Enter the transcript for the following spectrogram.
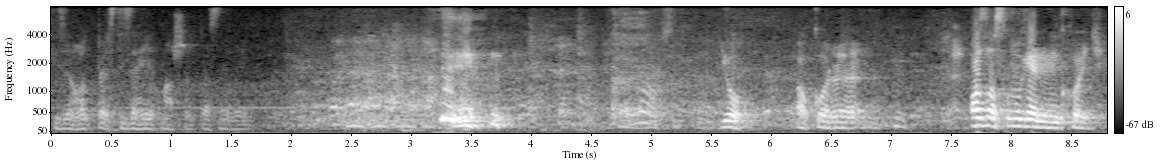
16 perc, 17 másodpercnél még. Jó, akkor az a szlogenünk, hogy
